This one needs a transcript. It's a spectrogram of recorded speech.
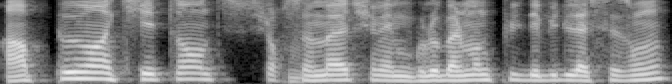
un peu inquiétante sur ce mm. match et même globalement depuis le début de la saison.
